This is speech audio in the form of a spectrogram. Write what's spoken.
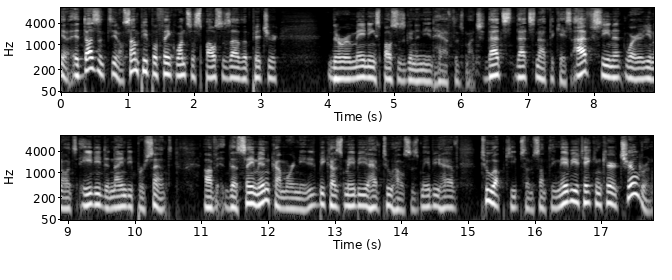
you know, it doesn't. You know, some people think once a spouse is out of the picture, the remaining spouse is going to need half as much. That's that's not the case. I've seen it where you know it's eighty to ninety percent of the same income were needed because maybe you have two houses, maybe you have two upkeeps on something, maybe you're taking care of children,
